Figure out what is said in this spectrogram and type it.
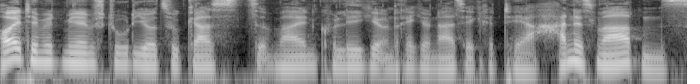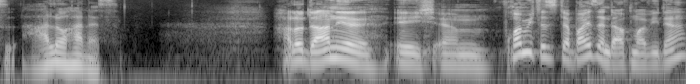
Heute mit mir im Studio zu Gast mein Kollege und Regionalsekretär Hannes Martens. Hallo Hannes. Hallo Daniel, ich ähm, freue mich, dass ich dabei sein darf mal wieder.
